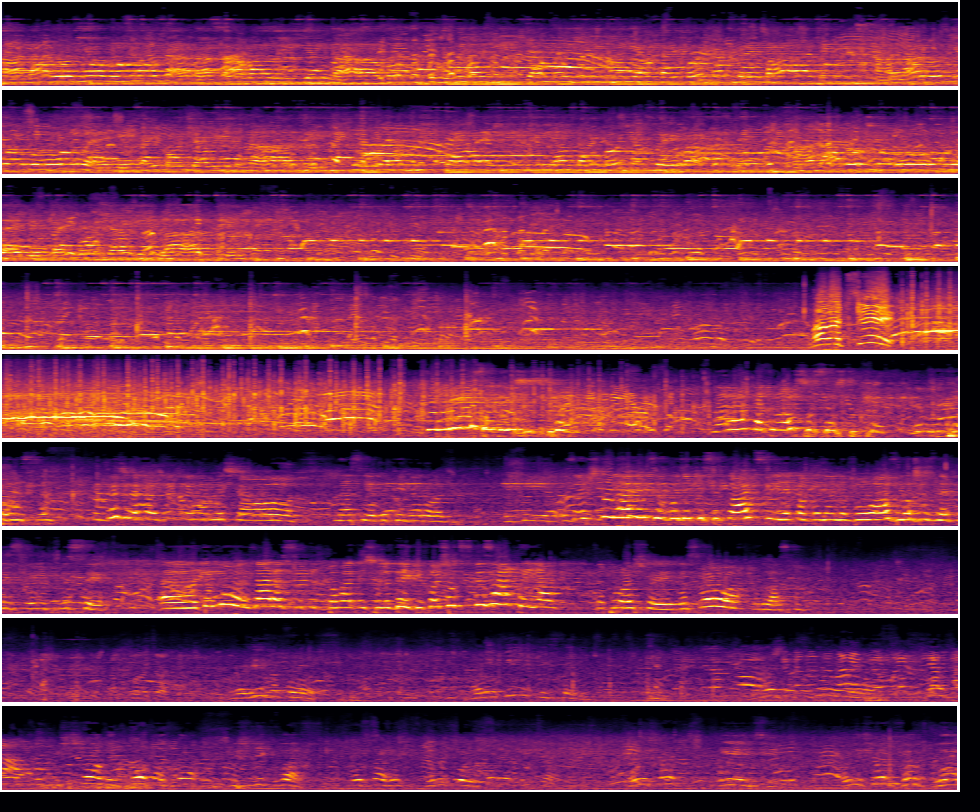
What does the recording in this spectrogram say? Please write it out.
а народ йому з Майдана завалиє нало. Лунавіття межі діям, почав стрибати, а народ його улетів, дай почав віднати. Межі діям, почав стрибати, а народ його улетів, дай почав віднати. Молодці! Зігрілися трішечки. Народна творча все ж таки дуже класно. І дуже, дуже гарно, що у нас є такий народ. який завжди навіть у будь-якій ситуації, яка б вона не була, зможе знайти свої плюси. Е, тому зараз тут багато ще людей, які хочуть сказати. Я запрошую до слова. Будь ласка. Дорогі запорожці, молоді і старі. Давайте подумаємо, обіщали, хто когда пішли к вас. Ось скажем, Янукович, що вони обіщали? Обіщають пенсію, обіщають зарплату.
